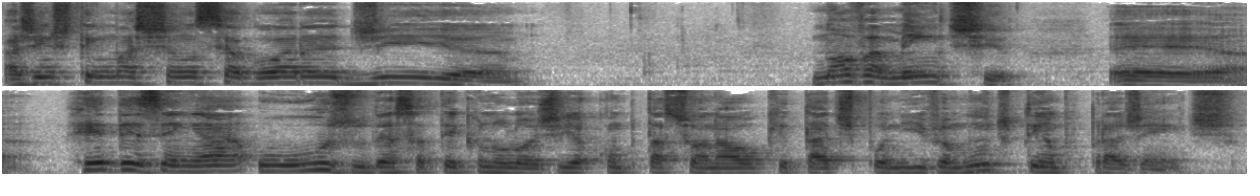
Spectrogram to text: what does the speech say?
a gente tem uma chance agora de novamente é, redesenhar o uso dessa tecnologia computacional que está disponível há muito tempo para a gente.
